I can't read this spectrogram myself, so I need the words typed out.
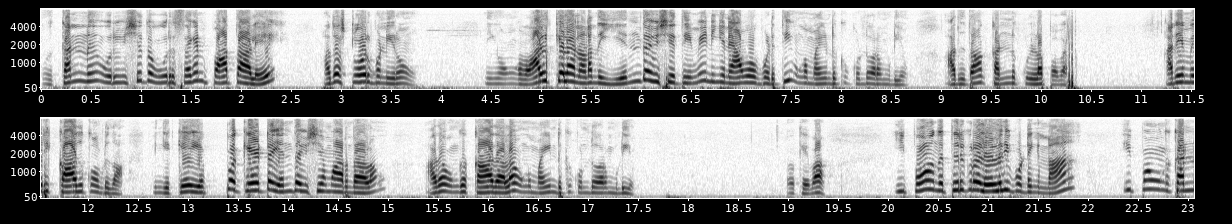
உங்கள் கண் ஒரு விஷயத்த ஒரு செகண்ட் பார்த்தாலே அதை ஸ்டோர் பண்ணிடும் நீங்கள் உங்கள் வாழ்க்கையில் நடந்த எந்த விஷயத்தையுமே நீங்கள் ஞாபகப்படுத்தி உங்கள் மைண்டுக்கு கொண்டு வர முடியும். அதுதான் கண்ணுக்குள்ள பவர் அதேமாரி காதுக்கும் அப்படி தான் நீங்கள் கே எப்போ கேட்ட எந்த விஷயமா இருந்தாலும் அதை உங்கள் காதால் உங்கள் மைண்டுக்கு கொண்டு வர முடியும். ஓகேவா இப்போ அந்த திருக்குறள் எழுதி போட்டிங்கன்னா இப்போ உங்கள் கண்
